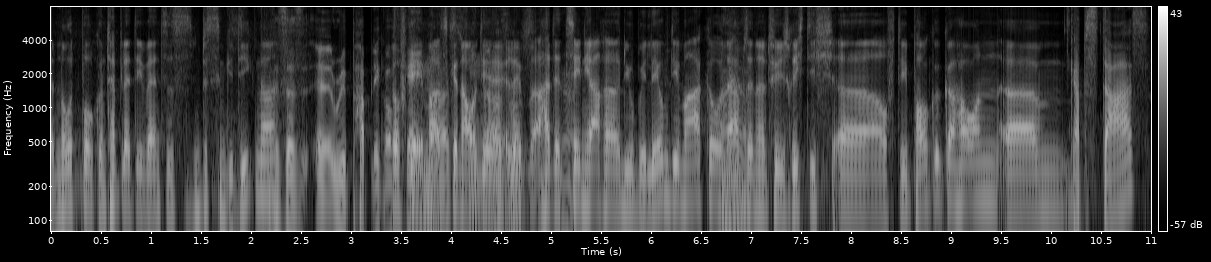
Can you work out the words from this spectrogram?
äh, Notebook- und Tablet-Events ist es ein bisschen gediegner. Das ist das äh, Republic of, Auf Gamers, genau, von die Asus. hatte Ja. zehn Jahre Jubiläum, die Marke, und Ah, da haben ja. sie natürlich richtig äh, auf die Pauke gehauen. Ähm, Gab's Stars?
